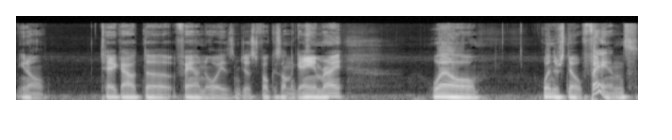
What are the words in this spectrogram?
you know, take out the fan noise and just focus on the game, right? Well, when there's no fans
